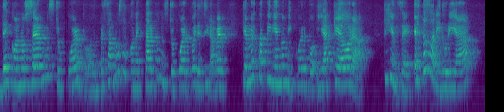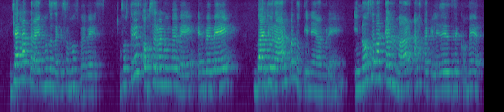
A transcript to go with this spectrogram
de conocer nuestro cuerpo, de empezarnos a conectar con nuestro cuerpo y decir, a ver, ¿qué me está pidiendo mi cuerpo y a qué hora? Fíjense, esta sabiduría ya la traemos desde que somos bebés. O ustedes observan un bebé, el bebé va a llorar cuando tiene hambre y no se va a calmar hasta que le des de comer.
